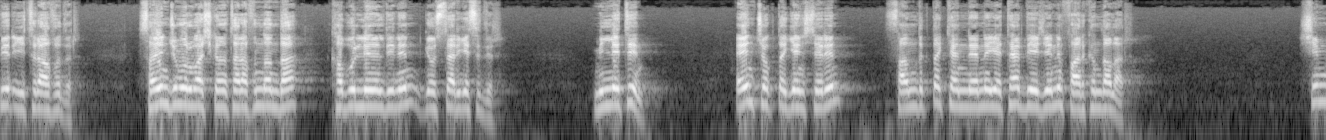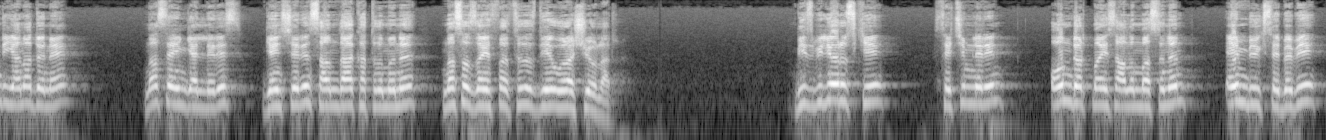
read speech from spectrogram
bir itirafıdır. Sayın Cumhurbaşkanı tarafından da kabullenildiğinin göstergesidir. Milletin, en çok da gençlerin sandıkta kendilerine yeter diyeceğinin farkındalar. Şimdi yana döne nasıl engelleriz, gençlerin sandığa katılımını nasıl zayıflatırız diye uğraşıyorlar. Biz biliyoruz ki seçimlerin 14 Mayıs'a alınmasının en büyük sebebi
